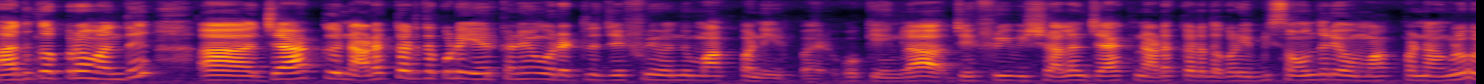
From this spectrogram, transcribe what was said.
அதுக்கப்புறம் வந்து ஆஹ், ஜாக் நடக்கிறத கூட ஏற்கனவே ஒரு இடத்துல ஜெஃப்ரி வந்து மார்க் பண்ணியிருப்பார். ஓகேங்களா? ஜெஃப்ரி விஷாலாம் ஜாக் நடக்கிறத கூட எப்படி சௌந்தர்யாவை மார்க் பண்ணாங்களோ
